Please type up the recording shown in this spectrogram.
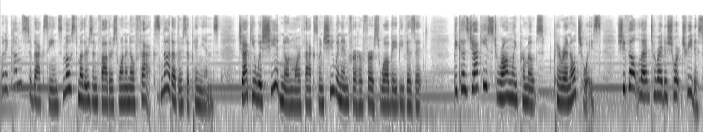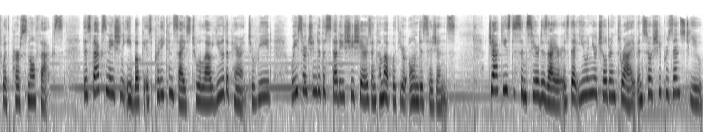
When it comes to vaccines, most mothers and fathers want to know facts, not others' opinions. Jackie wished she had known more facts when she went in for her first well baby visit. Because Jackie strongly promotes parental choice, she felt led to write a short treatise with personal facts. This vaccination ebook is pretty concise to allow you, the parent, to read, research into the studies she shares, and come up with your own decisions. Jackie's sincere desire is that you and your children thrive, and so she presents to you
